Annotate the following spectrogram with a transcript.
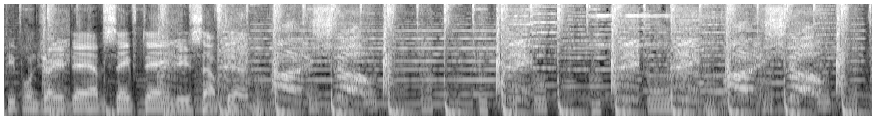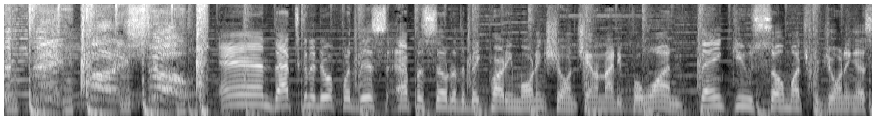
People, enjoy your day. Have a safe day and do yourself good. Party Show. Big, big, big Party Show. Big Party Show. And that's going to do it for this episode of the Big Party Morning Show on Channel 941. Thank you so much for joining us.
